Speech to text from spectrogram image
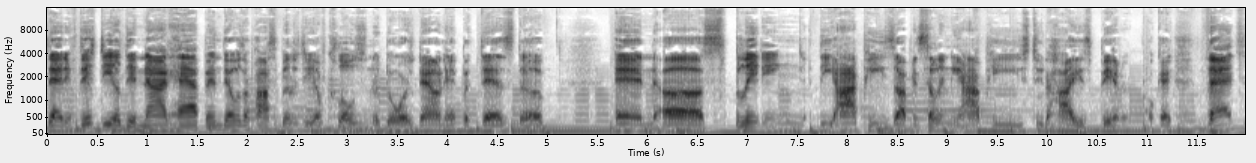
that if this deal did not happen, there was a possibility of closing the doors down at Bethesda and uh, splitting the IPs up and selling the IPs to the highest bidder. Okay, that's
